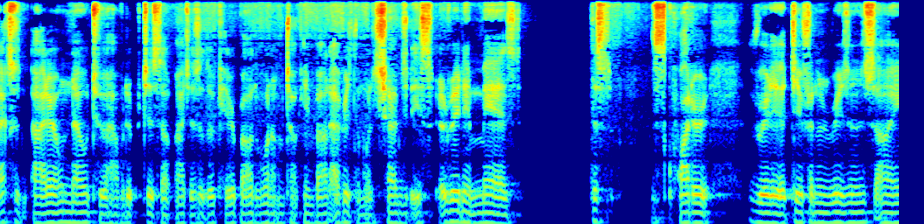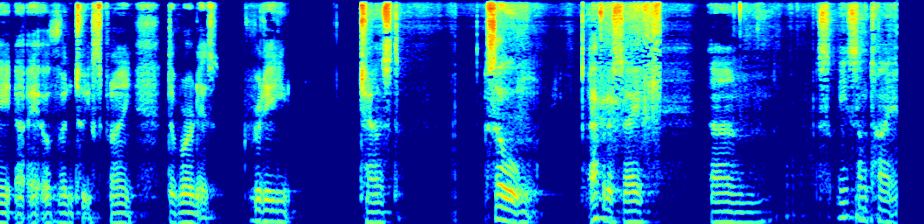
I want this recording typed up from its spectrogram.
Actually, I don't know to to purchase them. I just don't care about what I'm talking about. Everything was changed. It's really amazed. This, this is quite a really different reasons I, I often to explain. The word is really changed. So I have to say, um, in some time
